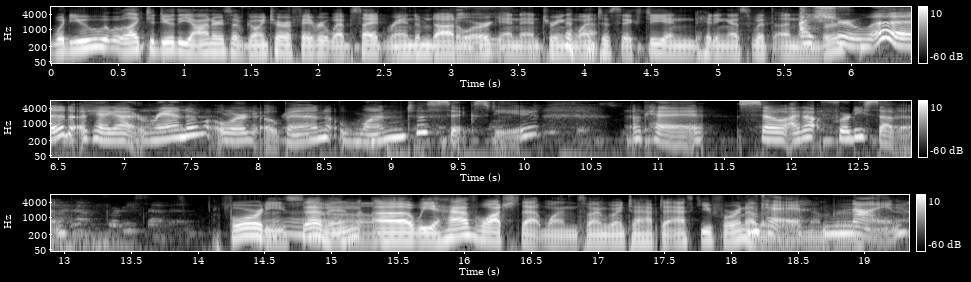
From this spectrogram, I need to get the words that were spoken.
would you like to do the honors of going to our favorite website, random.org, and entering 1 to 60 and hitting us with a number? I sure would. Okay, I got random org open, 1 to 60. Okay, so I got 47. 47. Wow. Uh, we have watched that one, so I'm going to have to ask you for another Okay, number. 9.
